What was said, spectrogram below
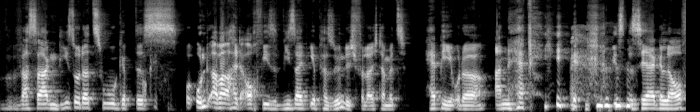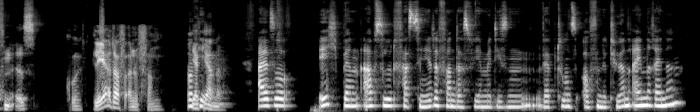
was sagen die so dazu? Gibt es okay. und aber halt auch, wie, wie seid ihr persönlich vielleicht damit happy oder unhappy, wie es bisher gelaufen ist? Cool. Lea darf anfangen. Okay. Ja, gerne. Also ich bin absolut fasziniert davon, dass wir mit diesen Webtoons offene Türen einrennen.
